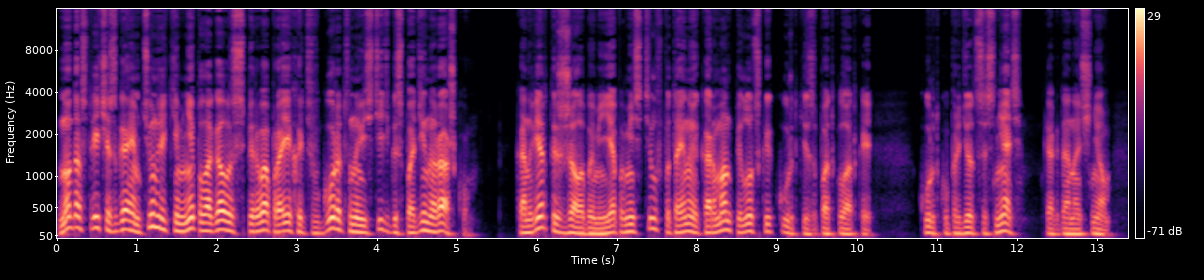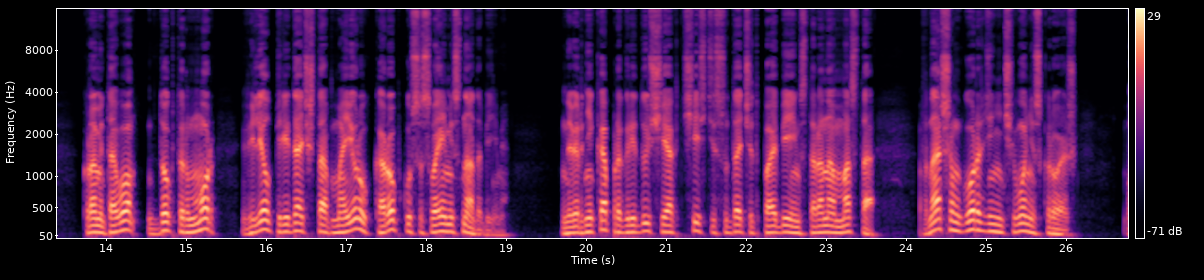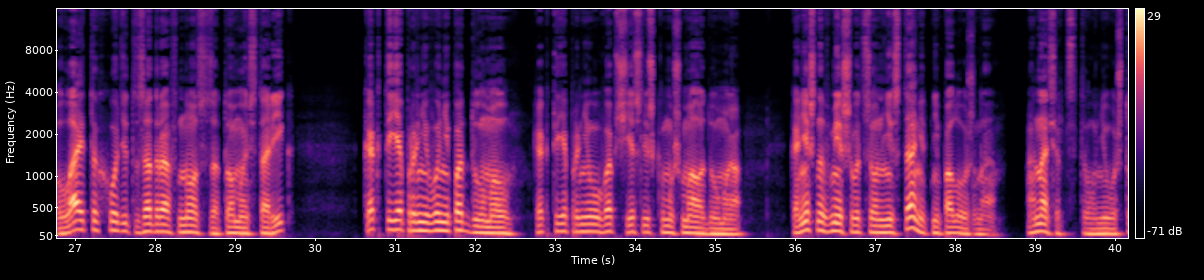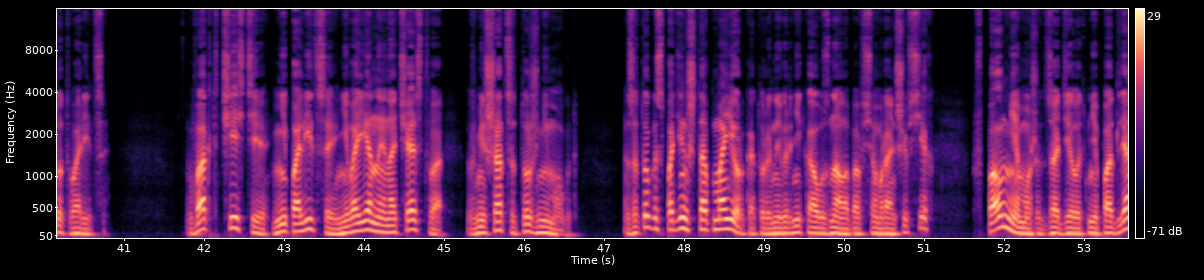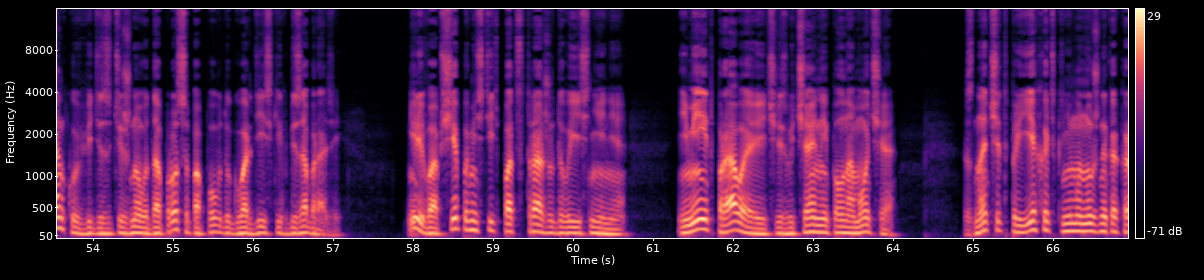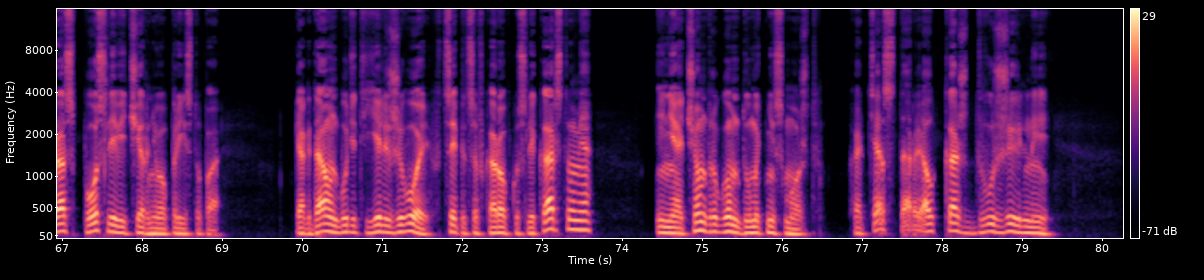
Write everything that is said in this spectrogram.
Но до встречи с Гаем Тюнрики мне полагалось сперва проехать в город и навестить господина Рашку. Конверты с жалобами я поместил в потайной карман пилотской куртки за подкладкой. Куртку придется снять, когда начнем. Кроме того, доктор Мор велел передать штаб-майору коробку со своими снадобьями. Наверняка про грядущий акт чести судачат по обеим сторонам моста. В нашем городе ничего не скроешь. Лайта ходит, задрав нос, зато мой старик... Как-то я про него не подумал. Как-то я про него вообще слишком уж мало думаю. Конечно, вмешиваться он не станет, не положено. А на сердце-то у него что творится? В акт чести ни полиция, ни военное начальство вмешаться тоже не могут. Зато господин штаб-майор, который наверняка узнал обо всем раньше всех, вполне может заделать мне подлянку в виде затяжного допроса по поводу гвардейских безобразий. Или вообще поместить под стражу до выяснения. Имеет право и чрезвычайные полномочия. Значит, приехать к нему нужно как раз после вечернего приступа, когда он будет еле живой, вцепится в коробку с лекарствами и ни о чем другом думать не сможет. Хотя старый алкаш двужильный...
